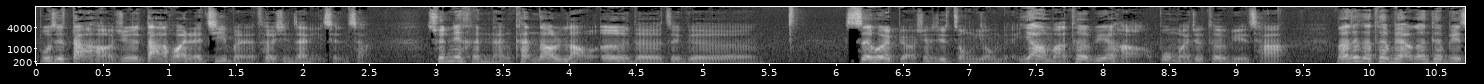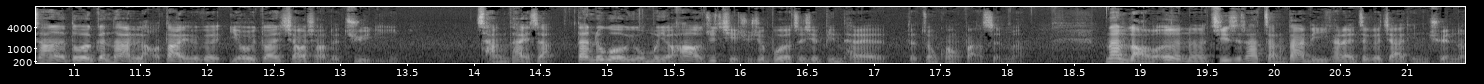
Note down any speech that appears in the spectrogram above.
不是大好就是大坏的基本的特性在你身上。所以你很难看到老二的这个社会表现是中庸的，要么特别好，不嘛就特别差。然后这个特别好跟特别差呢，都会跟他的老大有一个有一段小小的距离，常态上。但如果我们有好好去解决，就不会有这些病态的的状况发生嘛。那老二呢，即使他长大离开了这个家庭圈哦，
